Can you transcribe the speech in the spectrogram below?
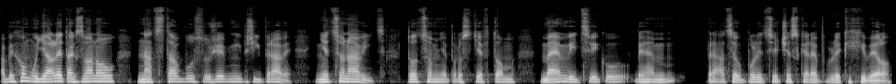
abychom udělali takzvanou nadstavbu služební přípravy. Něco navíc. To, co mě prostě v tom mém výcviku během práce u policie České republiky chybělo.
